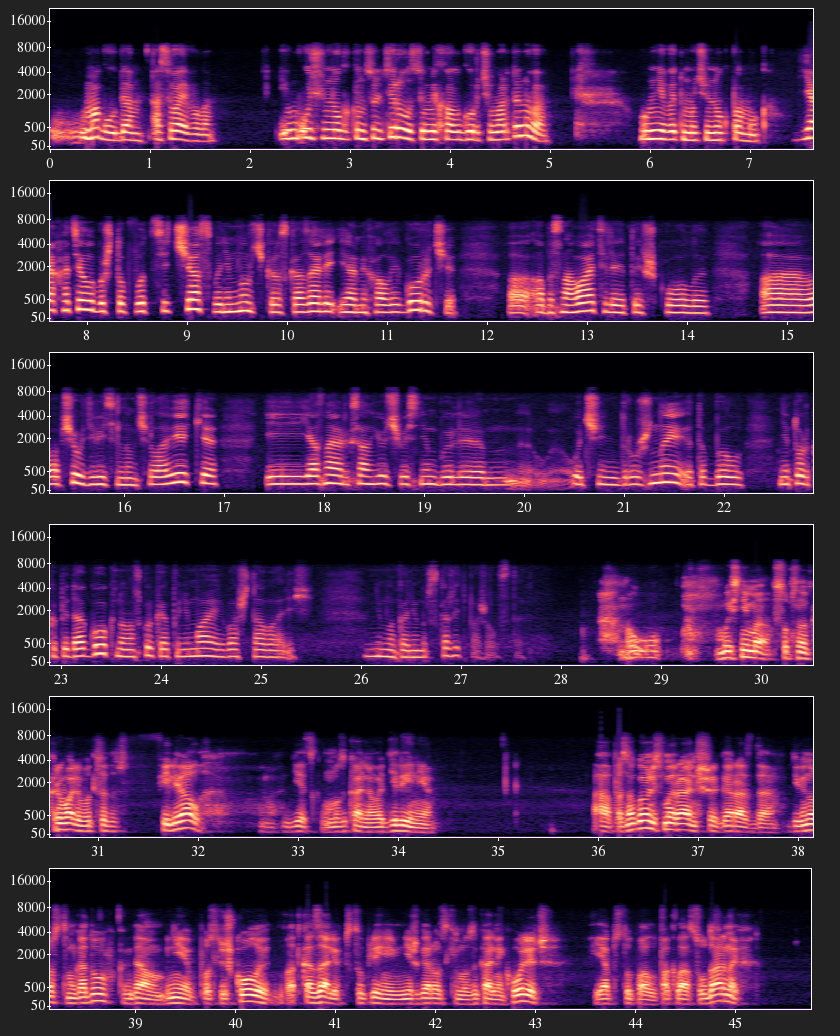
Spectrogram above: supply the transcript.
могу, да, осваивала. И очень много консультировалась у Михаила Гурча Мартынова. Он мне в этом очень много помог. Я хотела бы, чтобы вот сейчас вы немножечко рассказали и о Михаиле Егорыче, об основателе этой школы, о вообще удивительном человеке, и я знаю, Александр Юрьевич, вы с ним были очень дружны. Это был не только педагог, но, насколько я понимаю, и ваш товарищ. Немного о нем расскажите, пожалуйста. Ну, мы с ним, собственно, открывали вот этот филиал детского музыкального отделения. А познакомились мы раньше гораздо, в 90-м году, когда мне после школы отказали в поступлении в Нижегородский музыкальный колледж. Я поступал по классу ударных,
